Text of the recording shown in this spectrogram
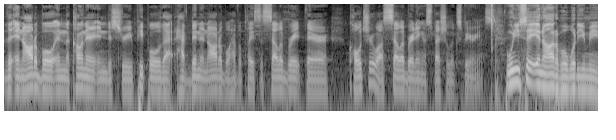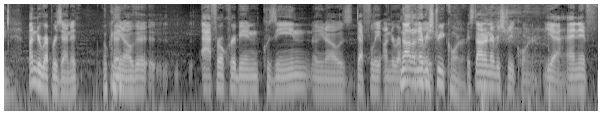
the inaudible in the culinary industry, people that have been inaudible have a place to celebrate their culture while celebrating a special experience. When you say inaudible, what do you mean? Underrepresented. Okay. You know, the Afro Caribbean cuisine, you know, is definitely underrepresented. Not on every street corner. It's not on every street corner. Yeah. And if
